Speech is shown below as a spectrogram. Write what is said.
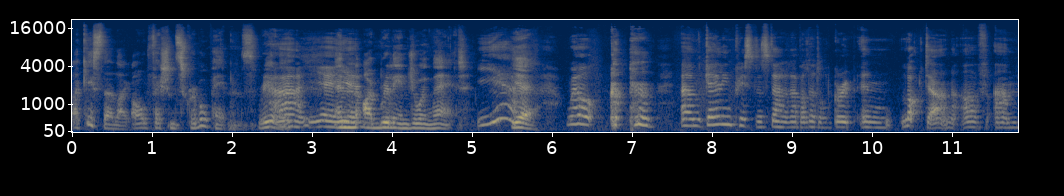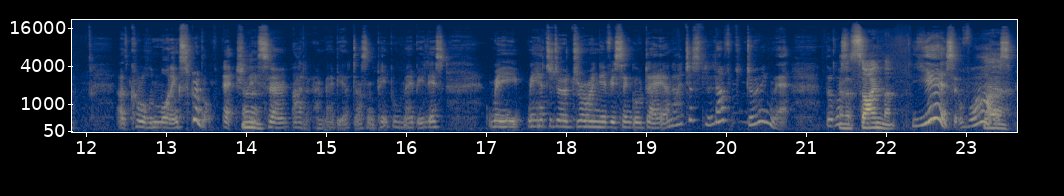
I guess they're like old fashioned scribble patterns, really. Ah, yeah, and yeah. I'm really enjoying that. yeah. Yeah. Well, um, Galen Preston started up a little group in lockdown of, um, I'd call them Morning Scribble, actually. Mm. So, I don't know, maybe a dozen people, maybe less. We, we had to do a drawing every single day, and I just loved doing that. There An was assignment. Yes, it was.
